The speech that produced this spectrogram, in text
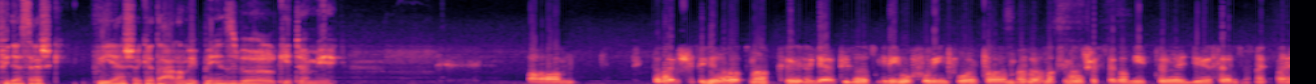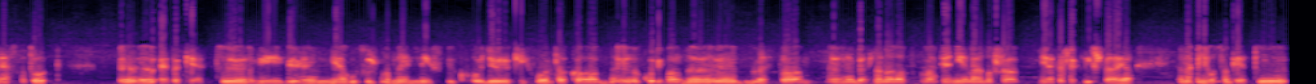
fideszes klienseket állami pénzből kitömjék. A, a Városi Civil Alapnak ugye 15 millió forint volt az a maximális összeg, amit egy szervezet megpályázhatott Ezeket még mi augusztusban megnéztük, hogy kik voltak. A, akkoriban lett a Betlen alap alapján nyilvános a nyertesek listája. Ennek a 82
